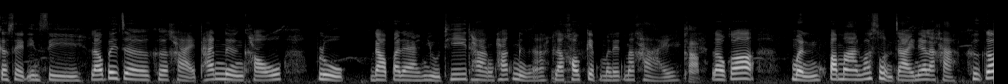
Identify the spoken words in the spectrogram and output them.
เกษตรอินทรีย์ แล้วไปเจอเครือข่ายท่านหนึ่งเขาปลูกดาวประแดงอยู่ที่ทางภาคเหนือ แล้วเขาเก็บเมล็ดมาขาย ครับ เราก็เหมือนประมาณว่าสนใจเนี่ยแหละค่ะ คือก็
